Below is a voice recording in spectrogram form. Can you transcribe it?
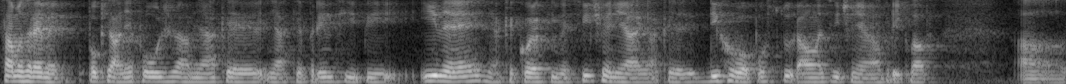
Samozrejme, pokiaľ nepoužívam nejaké, nejaké princípy iné, nejaké korektívne cvičenia, nejaké dýchovo-posturálne cvičenia napríklad, a,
